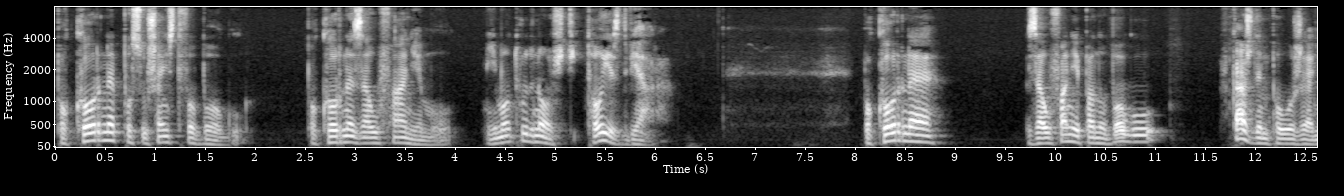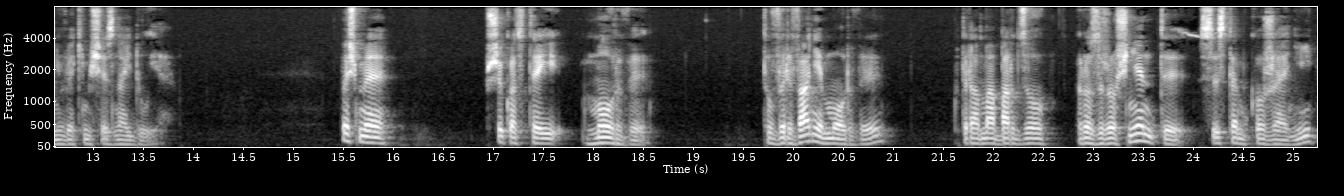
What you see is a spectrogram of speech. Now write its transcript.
Pokorne posłuszeństwo Bogu, pokorne zaufanie Mu, mimo trudności, to jest wiara. Pokorne zaufanie Panu Bogu każdym położeniu, w jakim się znajduje. Weźmy przykład tej morwy. To wyrwanie morwy, która ma bardzo rozrośnięty system korzeni,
